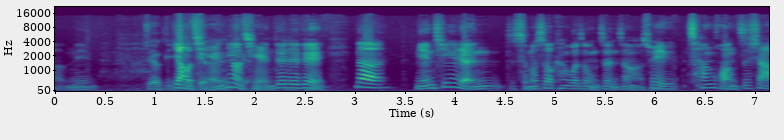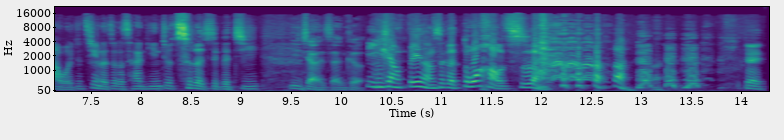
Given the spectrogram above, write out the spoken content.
啊，你就要钱要钱，对对对。那年轻人什么时候看过这种阵仗啊？所以仓皇之下，我就进了这个餐厅，就吃了这个鸡，印象很深刻，印象非常深刻，多好吃啊！对，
